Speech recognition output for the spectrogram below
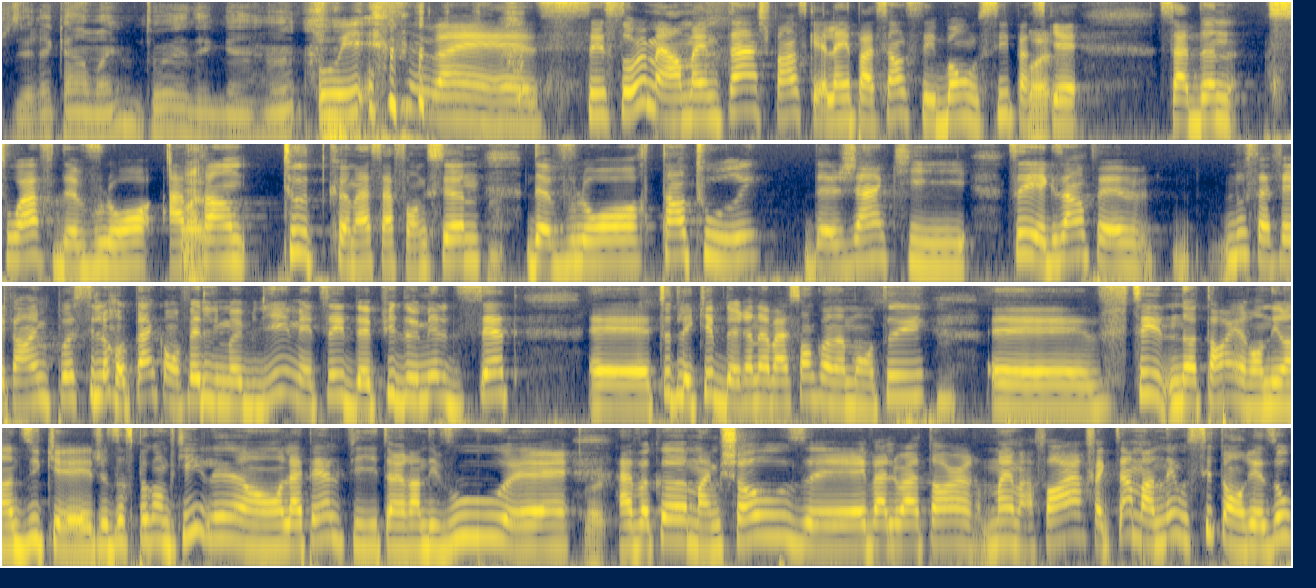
Je dirais quand même, toi. hein? Oui, ben c'est sûr, mais en même temps, je pense que l'impatience, c'est bon aussi parce Ouais. que ça donne soif de vouloir apprendre tout comment ça fonctionne, de vouloir t'entourer de gens qui... Tu sais, exemple, euh, nous, ça fait quand même pas si longtemps qu'on fait de l'immobilier, mais tu sais, depuis 2017... euh, toute l'équipe de rénovation qu'on a montée, euh, tu sais, notaire, on est rendu que, je veux dire, c'est pas compliqué, là. On l'appelle, puis t'as un rendez-vous. euh, Ouais. Avocat, même chose. euh, évaluateur, même affaire. Fait que, tu sais, à un moment donné aussi, ton réseau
